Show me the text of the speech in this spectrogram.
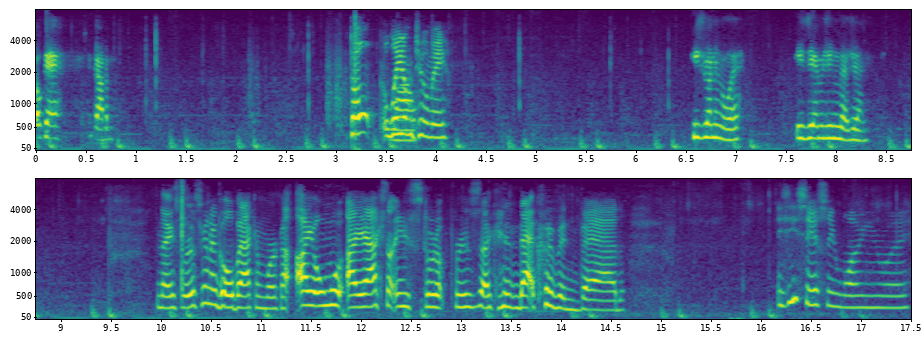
Okay, I got him. Don't lead him to me. He's running away. He's damaging that gen. Nice. We're just gonna go back and work on. I almost, I accidentally stood up for a second. That could have been bad. Is he seriously walking away?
